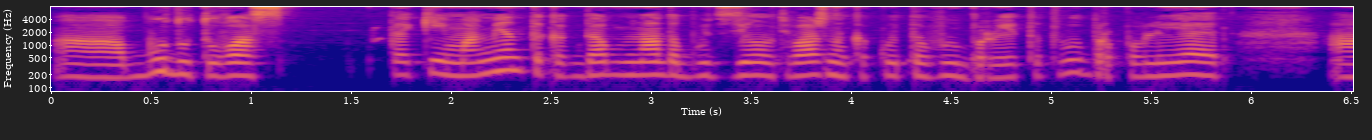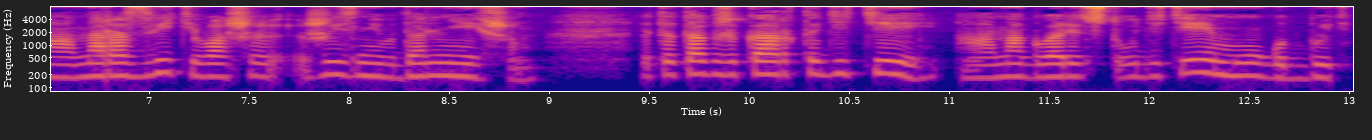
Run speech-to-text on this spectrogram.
будут у вас такие моменты, когда надо будет сделать важный какой-то выбор. И этот выбор повлияет а, на развитие вашей жизни в дальнейшем. Это также карта детей. Она говорит, что у детей могут быть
